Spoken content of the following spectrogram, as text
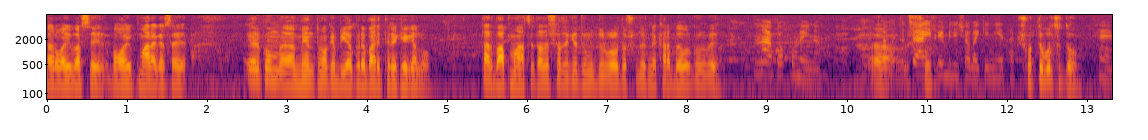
তার ওয়াইফ আছে বা ওয়াইফ মারা গেছে এরকম মেন তোমাকে বিয়ে করে বাড়িতে রেখে গেল। তার বাপ মা আছে তাদের সাথে কি তুমি দুর্বলতার সুযোগ নিয়ে খারাপ ব্যবহার করবে? না কখনোই না। ফ্যামিলি সবাইকে নিয়ে থাকতে সত্যি বলছো তো? হ্যাঁ।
